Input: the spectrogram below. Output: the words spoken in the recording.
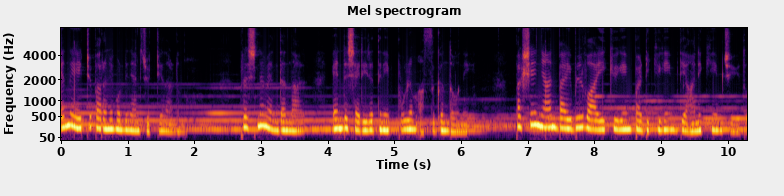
എന്ന് ഏറ്റുപറഞ്ഞുകൊണ്ട് ഞാൻ ചുറ്റി നടന്നു. പ്രശ്നം എന്തെന്നാൽ എന്റെ ശരീരത്തിന് ഇപ്പോഴും അസുഖം തോന്നി. പക്ഷേ ഞാൻ ബൈബിൾ വായിക്കുകയും പഠിക്കുകയും ധ്യാനിക്കുകയും ചെയ്തു.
